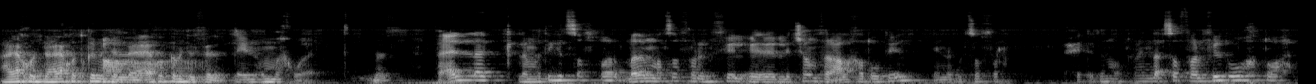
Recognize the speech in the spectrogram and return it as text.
هياخد هياخد قيمة ال- آه. هياخد قيمة ال fillet لأن هم إخوات. بس. فقال لك لما تيجي تصفر بدل ما تصفر ال fillet ال chamfer على خطوتين إنك بتصفر حتتين مقطوعين لا صفر ال fillet وهو خطوه واحدة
